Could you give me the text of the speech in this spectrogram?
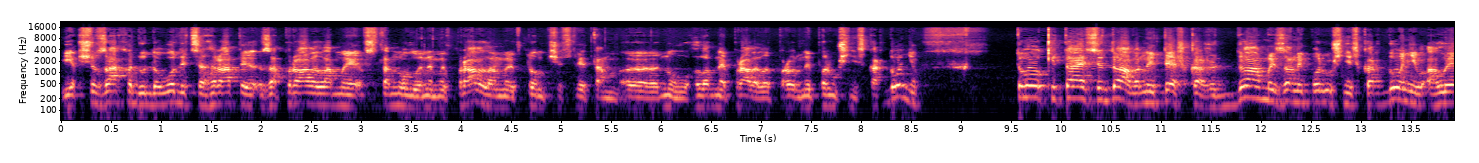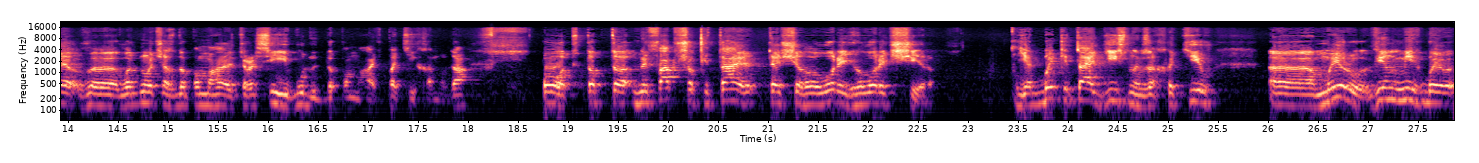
І якщо заходу доводиться грати за правилами, встановленими правилами, в тому числі там е, ну головне правило про непорушність кордонів. То китайці, да, вони теж кажуть, да, ми за непорушність кордонів, але водночас допомагають Росії, будуть допомагати по-тихому. Да? От, тобто, не факт, що Китай те, що говорить, говорить щиро. Якби Китай дійсно захотів е, миру, він міг би, е,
